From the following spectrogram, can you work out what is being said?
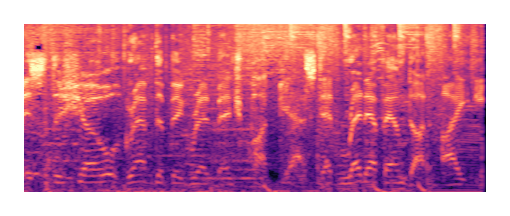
Missed the show? Grab the Big Red Bench podcast at redfm.ie.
